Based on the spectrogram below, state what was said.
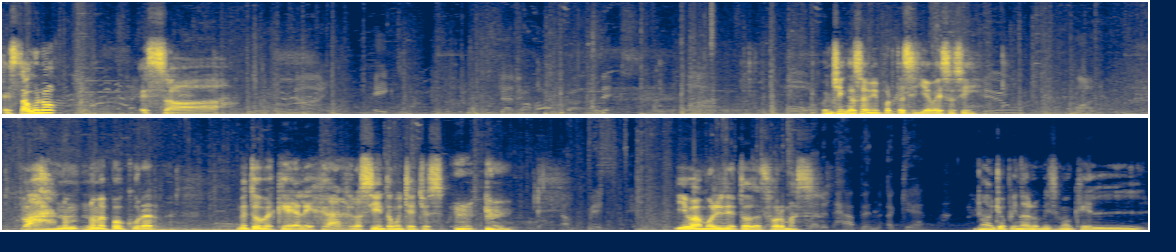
Está uno. Eso. Un chingazo de mi parte se lleva, eso sí. Ah, no, no, me puedo curar. Me tuve que alejar, lo siento muchachos. Iba a morir de todas formas. No, yo opino lo mismo que el...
